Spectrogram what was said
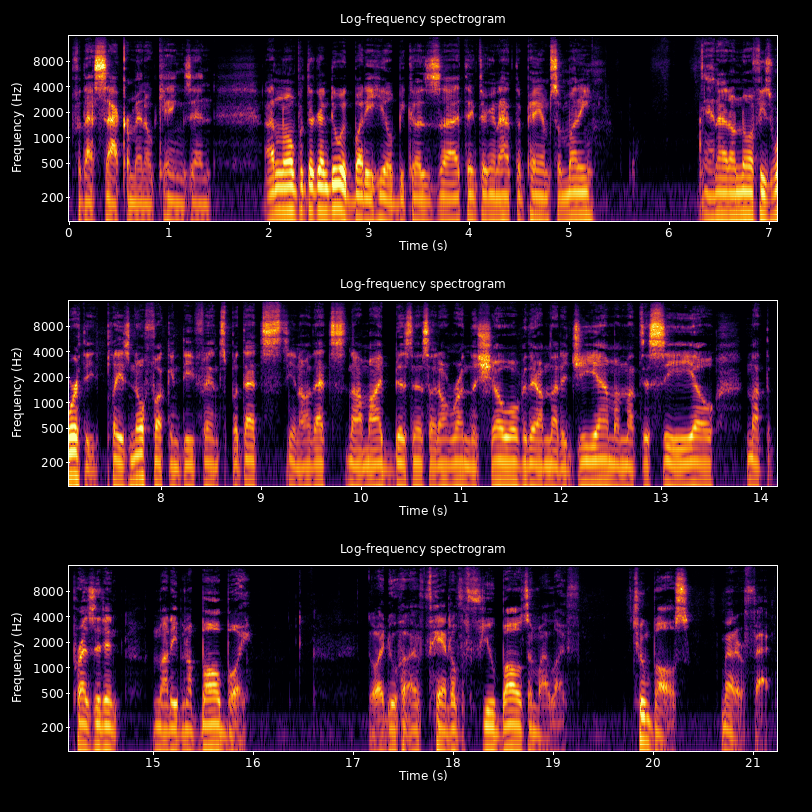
for that Sacramento Kings. And I don't know what they're to do with Buddy Hield because uh, I think they're to have to pay him some money and I don't know if he's worth it. He plays no fucking defense, but that's you know that's not my business. I don't run the show over there. I'm not a GM. I'm not the CEO. I'm not the president. I'm not even a ball boy. Though I do, I've handled a few balls in my life, two balls, matter of fact.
